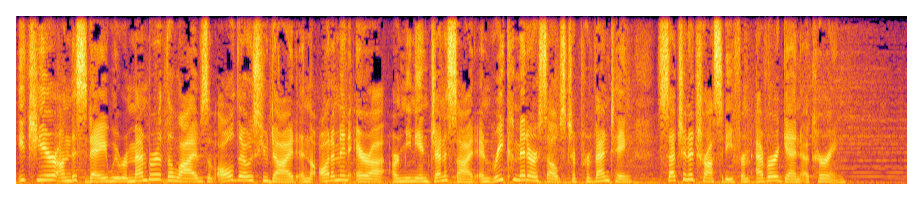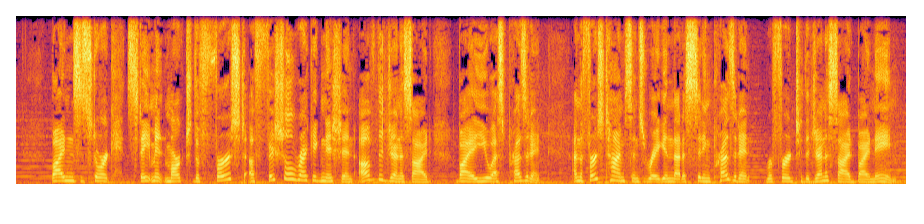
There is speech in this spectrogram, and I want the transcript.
each year on this day, we remember the lives of all those who died in the Ottoman era Armenian genocide and recommit ourselves to preventing such an atrocity from ever again occurring. Biden's historic statement marked the first official recognition of the genocide by a U.S. president, and the first time since Reagan that a sitting president referred to the genocide by name.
